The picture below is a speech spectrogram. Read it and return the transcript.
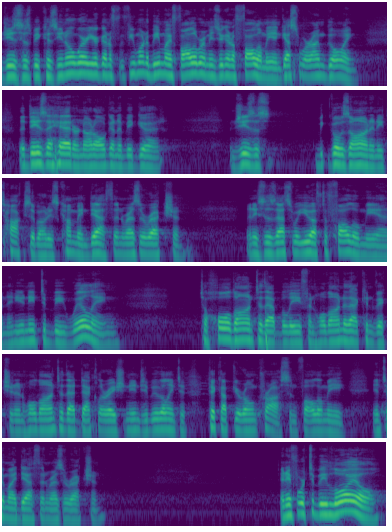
Jesus says, because you know where you're going to, if you want to be my follower, it means you're going to follow me. And guess where I'm going? The days ahead are not all going to be good. And Jesus goes on and he talks about his coming death and resurrection. And he says, that's what you have to follow me in. And you need to be willing to hold on to that belief and hold on to that conviction and hold on to that declaration. You need to be willing to pick up your own cross and follow me into my death and resurrection. And if we're to be loyal,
